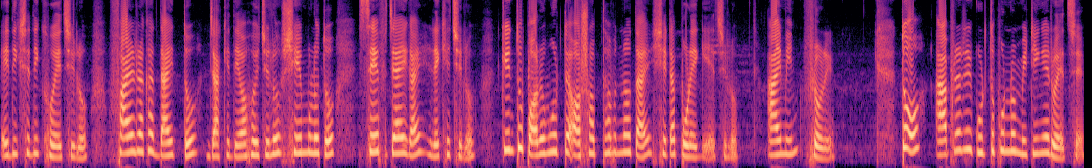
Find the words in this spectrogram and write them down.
এদিক সেদিক হয়েছিল। ফাইল রাখার দায়িত্ব যাকে দেওয়া হয়েছিল সে মূলত সেফ জায়গায় রেখেছিল। কিন্তু পর মুহূর্তে অসাবধানতায় সেটা পড়ে গিয়েছিল। আই মিন ফ্লোরে। তো আপনারের গুরুত্বপূর্ণ মিটিংয়ে রয়েছে।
